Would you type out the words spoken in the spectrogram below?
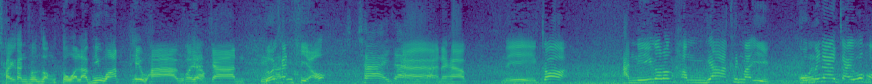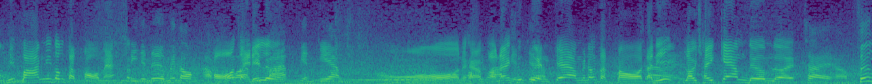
ใช้กันชน 2 ตัวแล้วพี่วัดเทพาเป็นคนจัดการพี่รวัถดคันเขียว ใช่ใช่อ่านะครับ นี่ก็อันนี้ก็ต้องทำยากขึ้นมาอีก ผมไม่แน่ใจว่าของพี่ปาร์คนี่ต้องตัดต่อไหมรีเจนเดอร์ไม่ต้องครับอ๋อใส่ได้เลยพราะว่าเปลี่ยนแก้ม อ๋อนะครับของพี่ปาร์คอันนั้นคือเปลี่ยนแก้มไม่ต้องตัดต่อแต่นี่ใช่เราใช้แก้มเดิมเลย ใช่ครับ ซึ่ง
